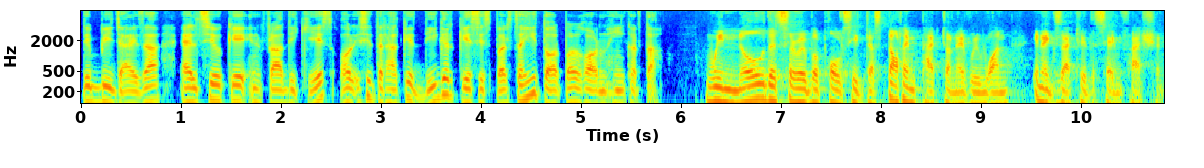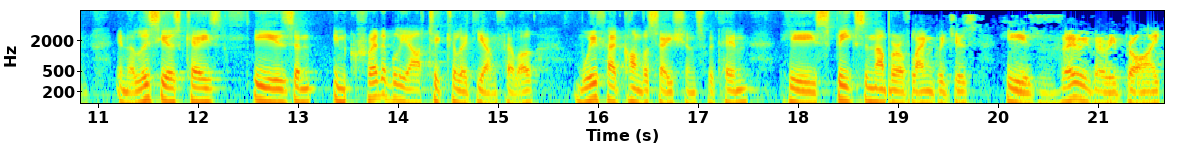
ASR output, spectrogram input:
طبی جائزہ ایل سی او کے انفرادی کیس اور اسی طرح کے دیگر کیسز پر صحیح طور پر غور نہیں کرتا We know that cerebral palsy does not impact on everyone in exactly the same fashion. In Alicia's case, he is an incredibly articulate young fellow. We've had conversations with him. He speaks a number of languages. He is very, very bright.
